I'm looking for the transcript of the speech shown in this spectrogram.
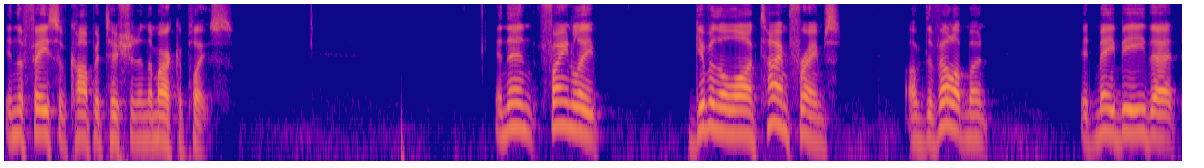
in the face of competition in the marketplace. And then finally, given the long time frames of development, it may be that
